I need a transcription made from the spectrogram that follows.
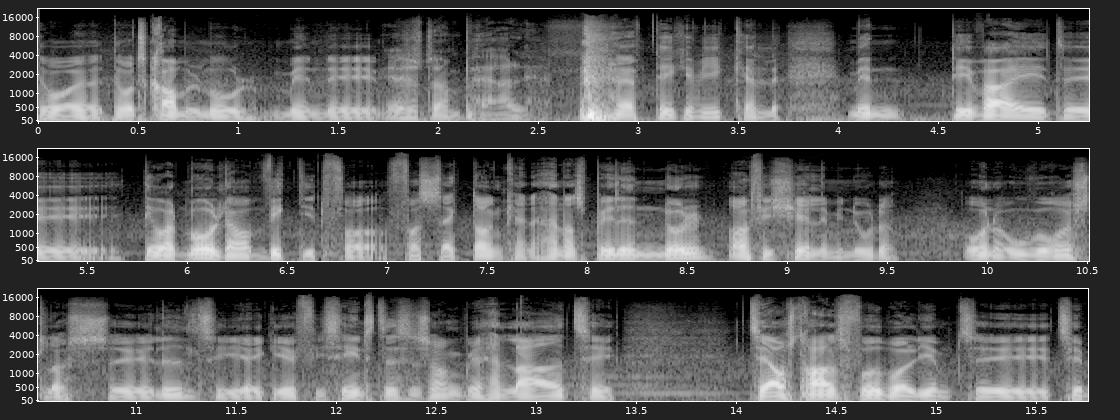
det var, det var et skrammelmål. Men, øh, Jeg synes, det var en perle. det kan vi ikke kalde det. Men det var et, øh, det var et mål, der var vigtigt for, for Zach Duncan. Han har spillet 0 officielle minutter under Uwe Røslers øh, ledelse i AGF. I seneste sæson blev han lejet til til australsk fodbold hjem til, til,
